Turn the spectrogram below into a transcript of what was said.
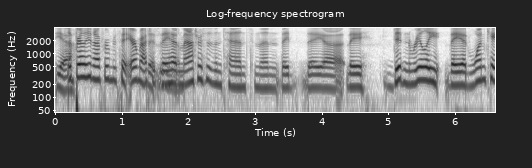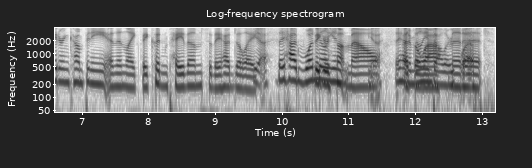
Yeah. That barely enough room to fit air They, mattresses they in had them. mattresses and tents, and then they they uh they didn't really. They had one catering company, and then like they couldn't pay them, so they had to like yeah. They had one figure million. something out. Yeah. They had a million dollars minute. left.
